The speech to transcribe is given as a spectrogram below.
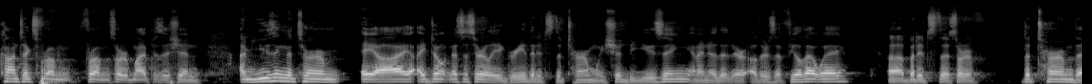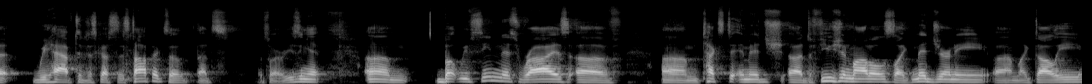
context from from sort of my position, I'm using the term AI. I don't necessarily agree that it's the term we should be using, and I know that there are others that feel that way. Uh, but it's the sort of the term that we have to discuss this topic, so that's that's why we're using it. Um, but we've seen this rise of um, text-to-image uh, diffusion models like Midjourney, um, like DALL-E,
